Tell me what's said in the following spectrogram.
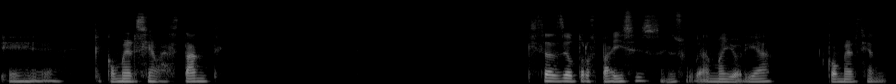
eh, que comercia bastante. Quizás de otros países, en su gran mayoría, comercian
